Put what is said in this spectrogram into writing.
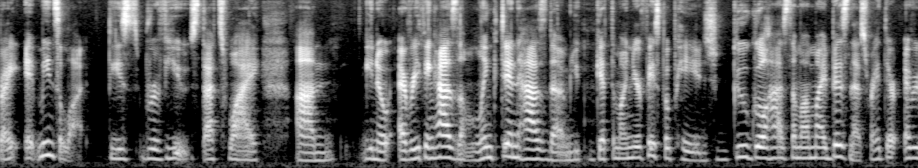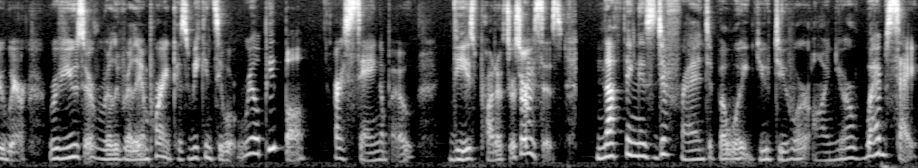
right? It means a lot these reviews. That's why, um, you know, everything has them. LinkedIn has them. You can get them on your Facebook page. Google has them on my business, right? They're everywhere. Reviews are really, really important because we can see what real people are saying about these products or services. Nothing is different about what you do or on your website.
